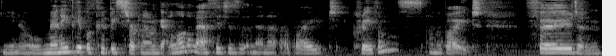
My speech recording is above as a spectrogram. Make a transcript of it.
You know, many people could be struggling. I'm getting a lot of messages at the minute about cravings and about food and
